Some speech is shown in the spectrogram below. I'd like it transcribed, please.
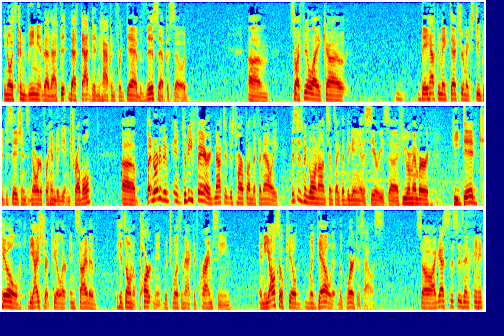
You know, it's convenient that that di- that that didn't happen for Deb this episode. Um, so I feel like uh, they have to make Dexter make stupid decisions in order for him to get in trouble. Uh, but in order to to be fair, not to just harp on the finale, this has been going on since like the beginning of the series. Uh, if you remember, he did kill the ice truck killer inside of his own apartment, which was an active crime scene, and he also killed Miguel at LaGuerta's house. So I guess this isn't any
